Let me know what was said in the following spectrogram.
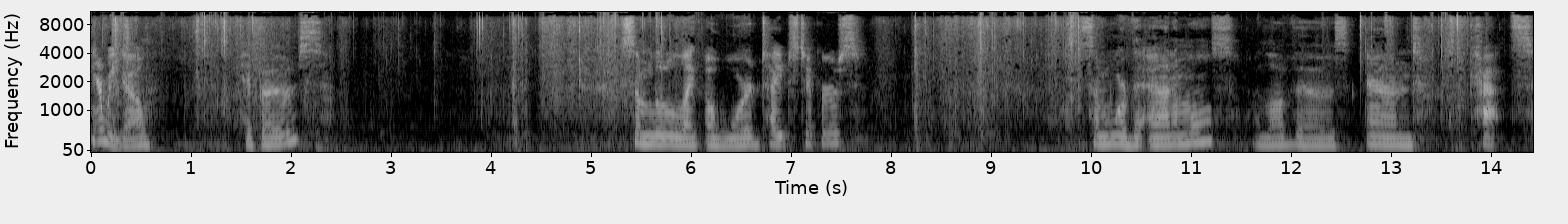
here we go. Hippos. Some little like award type stickers. Some more of the animals. I love those. And cats.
